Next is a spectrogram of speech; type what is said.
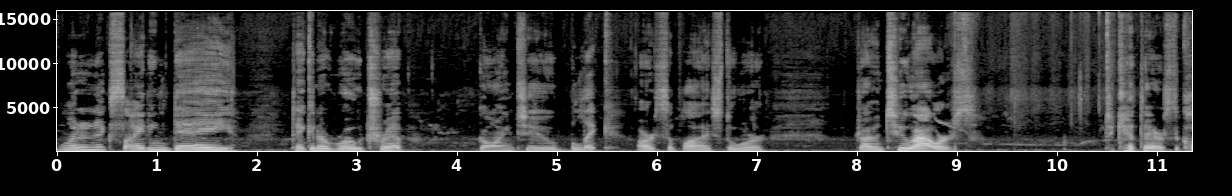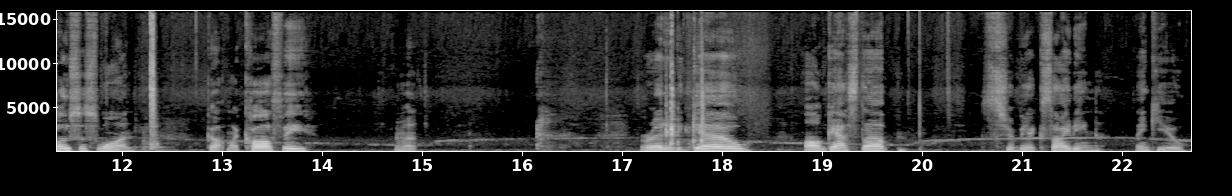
What an exciting day! Taking a road trip, going to Blick Art Supply Store. Driving two hours to get there. It's the closest one. Got my coffee. Ready to go. All gassed up. Should be exciting. Thank you.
